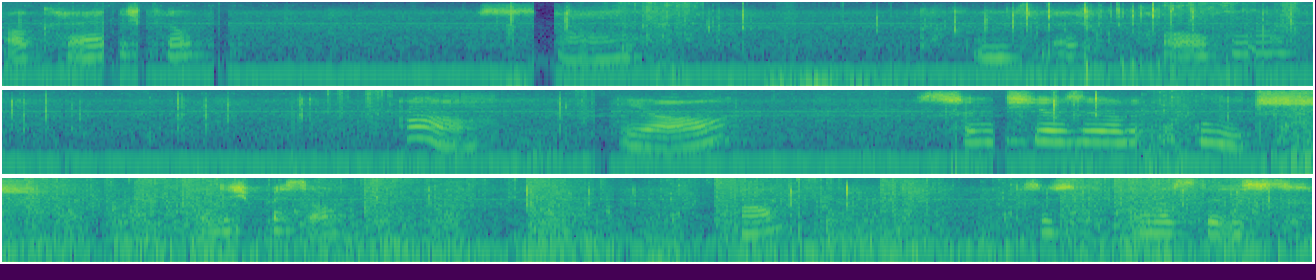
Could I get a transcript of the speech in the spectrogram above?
Okay, ich glaube. So. Kann man vielleicht brauchen. Ah. Ja. Das finde ich hier sehr gut. Finde ich besser. Ja. Lass uns gucken, was da ist.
